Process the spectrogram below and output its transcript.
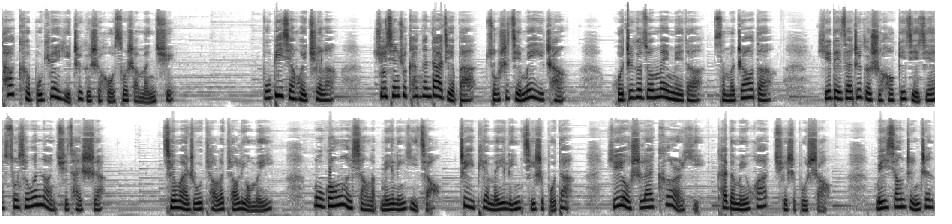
她可不愿意这个时候送上门去。不必先回去了，就先去看看大姐吧，总是姐妹一场。我这个做妹妹的，怎么着的，也得在这个时候给姐姐送些温暖去才是。秦婉如挑了挑柳眉，目光望向了梅林一角。这一片梅林其实不大，也有十来棵而已，开的梅花却是不少，梅香阵阵，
